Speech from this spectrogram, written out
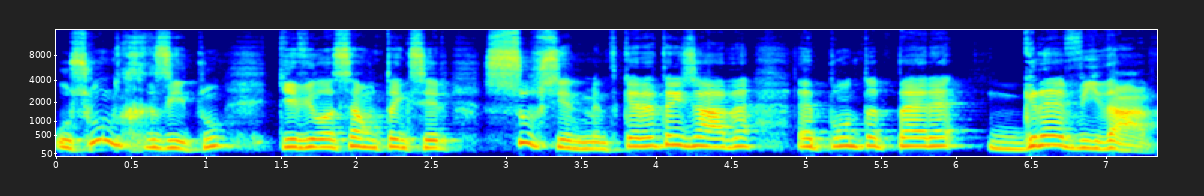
O segundo requisito, que a violação tem que ser suficientemente caracterizada, aponta para gravidade.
